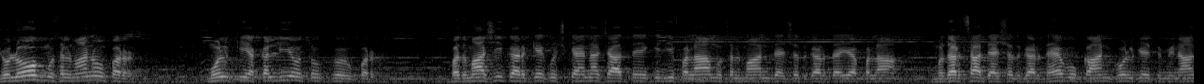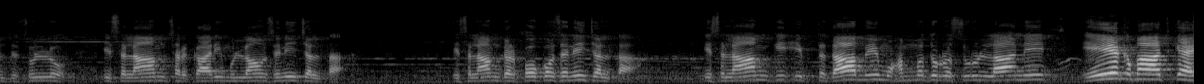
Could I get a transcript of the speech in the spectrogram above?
जो लोग मुसलमानों पर, मुल्क की अकलियों तो के ऊपर बदमाशी करके कुछ कहना चाहते हैं कि जी फलां मुसलमान दहशत गर्द है या फलां मदरसा दहशत गर्द है, वो कान खोल के इतमान से सुन लो। इस्लाम सरकारी मुल्लाओं से नहीं चलता, इस्लाम डरपोकों से नहीं चलता। इस्लाम की इब्तदा में मोहम्मद रसूलुल्लाह ने एक बात कह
